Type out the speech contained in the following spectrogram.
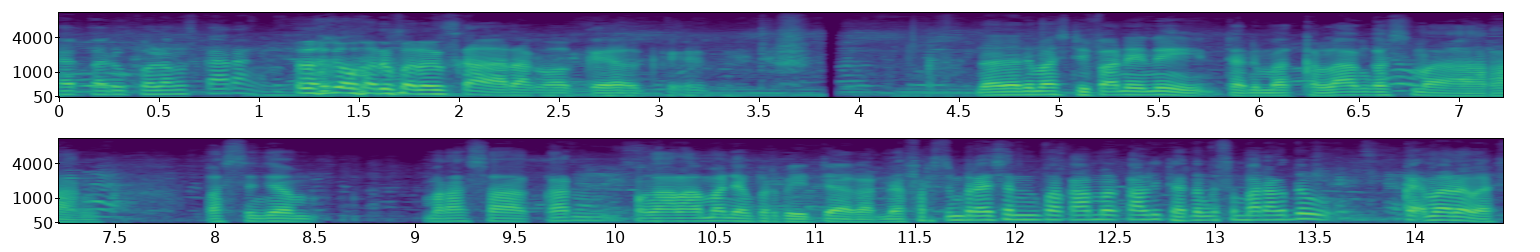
Baru bolong sekarang. Kok baru-baru sekarang. Oke oke. Nah dari Mas Divan ini dari Magelang ke Semarang pastinya merasakan pengalaman yang berbeda kan? Nah first impression pertama kali datang ke Semarang tuh kayak mana Mas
